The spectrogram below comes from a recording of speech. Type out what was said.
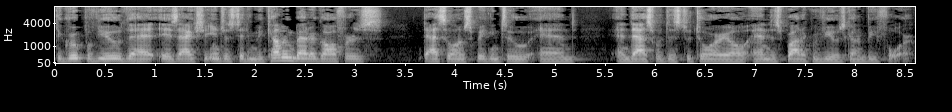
the group of you that is actually interested in becoming better golfers, that's who I'm speaking to, and, and that's what this tutorial and this product review is going to be for.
